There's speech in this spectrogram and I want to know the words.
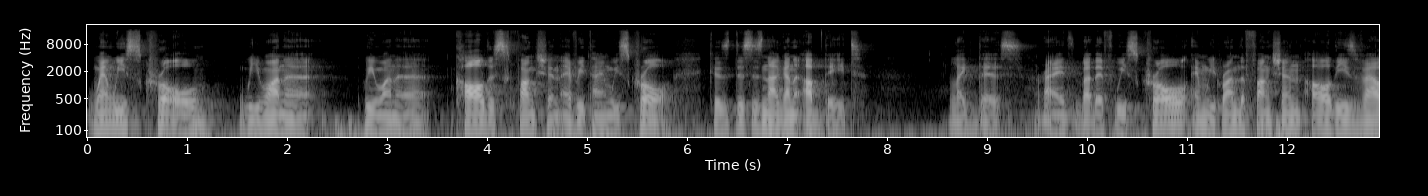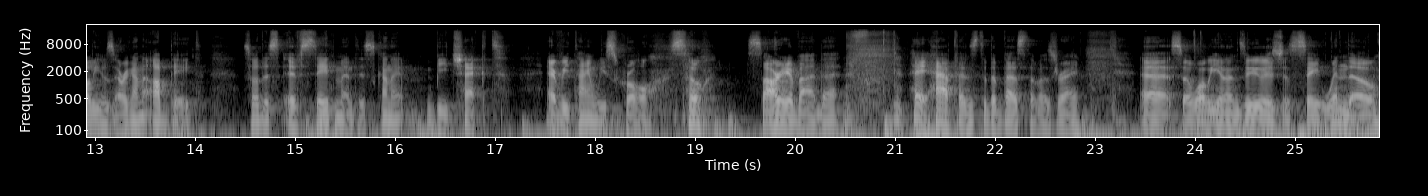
when we scroll, we wanna we wanna call this function every time we scroll, because this is not gonna update like this, right? But if we scroll and we run the function, all these values are gonna update. So this if statement is gonna be checked every time we scroll. So sorry about that. hey, happens to the best of us, right? Uh, so what we're gonna do is just say window,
